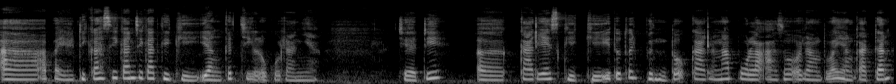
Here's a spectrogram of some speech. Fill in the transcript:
uh, apa ya dikasihkan sikat gigi yang kecil ukurannya. Jadi uh, karies gigi itu tuh bentuk karena pola asuh orang tua yang kadang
